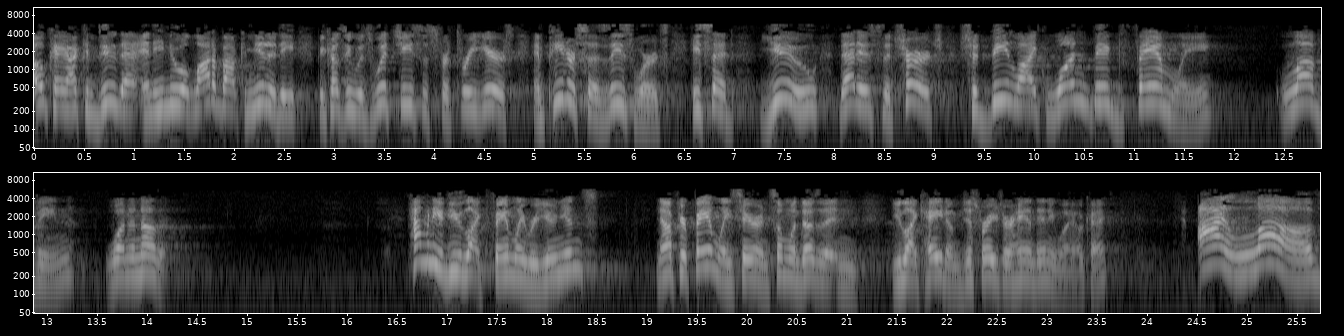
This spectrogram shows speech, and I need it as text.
okay, I can do that. And he knew a lot about community because he was with Jesus for three years. And Peter says these words He said, You, that is the church, should be like one big family, loving one another. How many of you like family reunions? Now, if your family's here and someone does it and you like hate them, just raise your hand anyway, okay? I love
